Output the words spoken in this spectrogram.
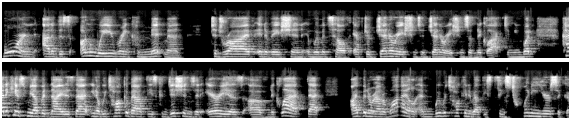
born out of this unwavering commitment to drive innovation in women's health after generations and generations of neglect. I mean, what kind of keeps me up at night is that, you know, we talk about these conditions and areas of neglect that I've been around a while and we were talking about these things 20 years ago,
